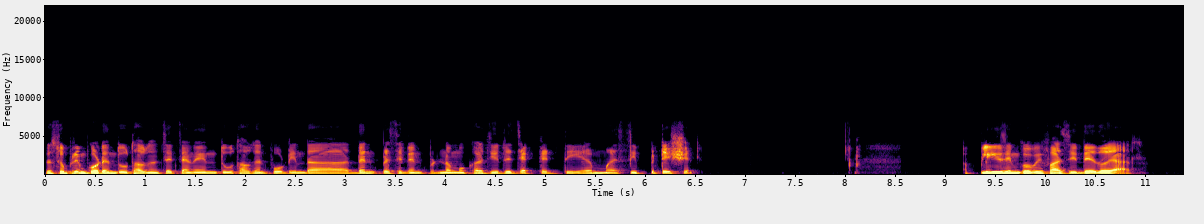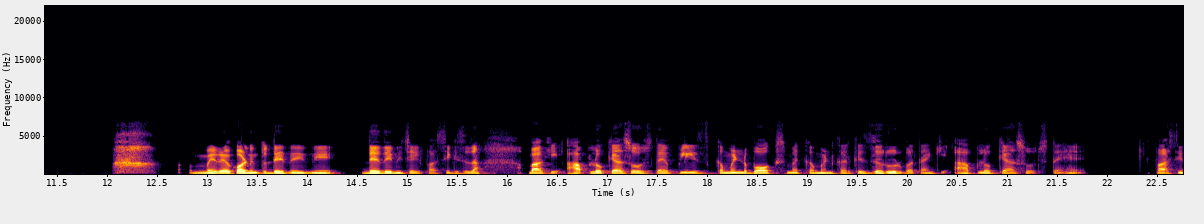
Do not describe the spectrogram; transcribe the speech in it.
The Supreme Court in 2006 and in 2014, the then President Pranab Mukherjee rejected their mercy petition. Please इनको भी फांसी दे दो यार मेरे अकॉर्डिंग तो दे देनी दे देनी चाहिए फांसी की सज़ा बाकी आप लोग क्या सोचते हैं प्लीज़ कमेंट बॉक्स में कमेंट करके ज़रूर बताएँ कि आप लोग क्या सोचते हैं फांसी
